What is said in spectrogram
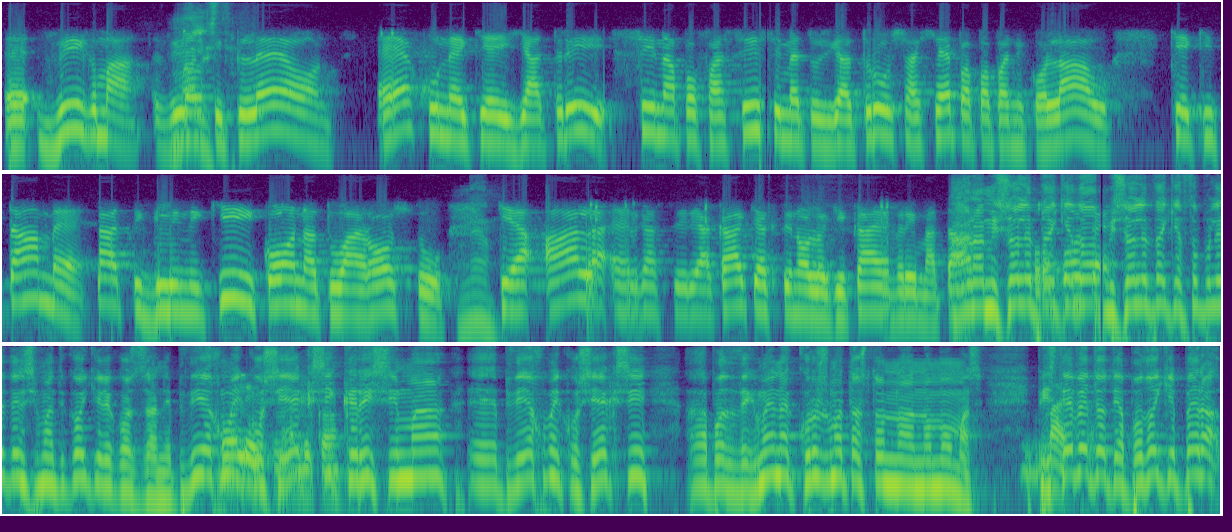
ε, δείγμα διότι Μάλιστα. πλέον έχουν και οι γιατροί συναποφασίσει με τους γιατρούς Αχέπα Παπα-Νικολάου και κοιτάμε τα- την κλινική εικόνα του αρρώστου Ναι. και άλλα εργαστηριακά και ακτινολογικά ευρήματα. Άρα μισό λεπτά και εδώ, Οπότε- μισό λεπτά και αυτό που λέτε είναι σημαντικό κύριε Κοστζάνη. Επειδή έχουμε Πολύ 26 σημαντικό. κρίσιμα, ε, επειδή έχουμε 26 αποδεδειγμένα κρούσματα στον ε, νομό μας. Πιστεύετε ότι από εδώ και πέρα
